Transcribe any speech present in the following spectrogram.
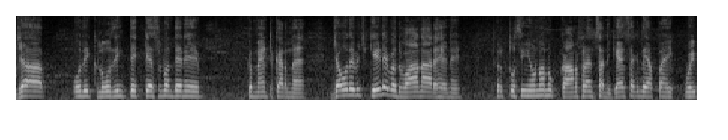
ਜਾਂ ਉਹਦੀ ਕਲੋਜ਼ਿੰਗ ਤੇ ਕਿਸ ਬੰਦੇ ਨੇ ਕਮੈਂਟ ਕਰਨਾ ਜਾਂ ਉਹਦੇ ਵਿੱਚ ਕਿਹੜੇ ਵਿਦਵਾਨ ਆ ਰਹੇ ਨੇ? ਫਿਰ ਤੁਸੀਂ ਉਹਨਾਂ ਨੂੰ ਕਾਨਫਰੰਸਾਂ ਨਹੀਂ ਕਹਿ ਸਕਦੇ ਆਪਾਂ ਇੱਕ ਕੋਈ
